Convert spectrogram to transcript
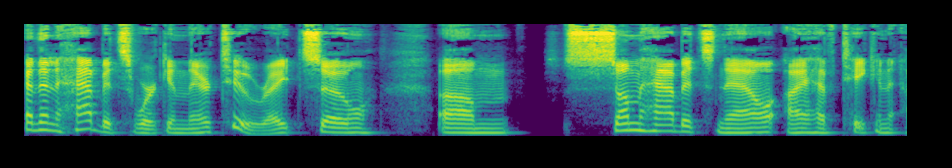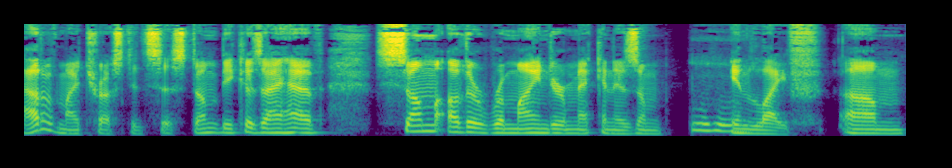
And then habits work in there too, right? So, um, some habits now I have taken out of my trusted system because I have some other reminder mechanism in life. Um,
